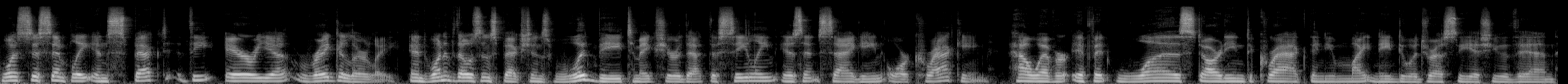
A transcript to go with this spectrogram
was to simply inspect the area regularly. And one of those inspections would be to make sure that the ceiling isn't sagging or cracking. However, if it was starting to crack, then you might need to address the issue then.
